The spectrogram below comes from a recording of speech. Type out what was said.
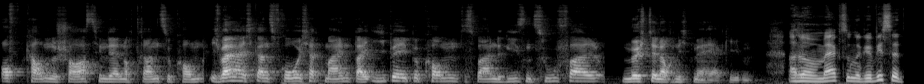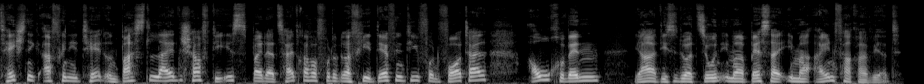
oft kaum eine Chance, hinterher noch dran zu kommen. Ich war eigentlich ganz froh, ich hatte meinen bei eBay bekommen. Das war ein Riesenzufall. Möchte ihn auch nicht mehr hergeben. Also man merkt so eine gewisse Technikaffinität und Bastelleidenschaft, die ist bei der Zeitrafferfotografie definitiv von Vorteil, auch wenn ja die Situation immer besser, immer einfacher wird.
